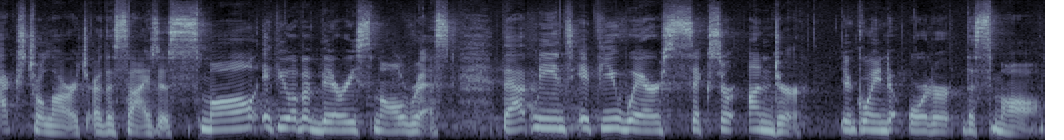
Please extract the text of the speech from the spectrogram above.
extra large are the sizes. Small if you have a very small wrist. That means if you wear six or under, you're going to order the small.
